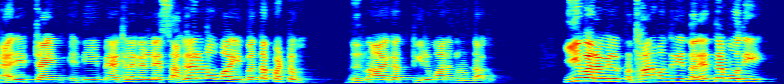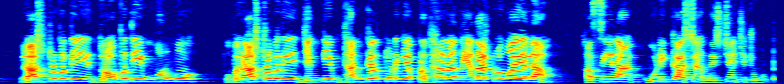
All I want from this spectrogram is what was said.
മാരിടൈം എന്നീ മേഖലകളിലെ സഹകരണവുമായി ബന്ധപ്പെട്ടും നിർണായക തീരുമാനങ്ങൾ ഉണ്ടാകും ഈ വരവിൽ പ്രധാനമന്ത്രി നരേന്ദ്രമോദി രാഷ്ട്രപതി ദ്രൗപതി മുർമു ഉപരാഷ്ട്രപതി ജഗ്ദീപ് ധൻകർ തുടങ്ങിയ പ്രധാന നേതാക്കളുമായെല്ലാം ഹസീന കൂടിക്കാഴ്ച നിശ്ചയിച്ചിട്ടുമുണ്ട്.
